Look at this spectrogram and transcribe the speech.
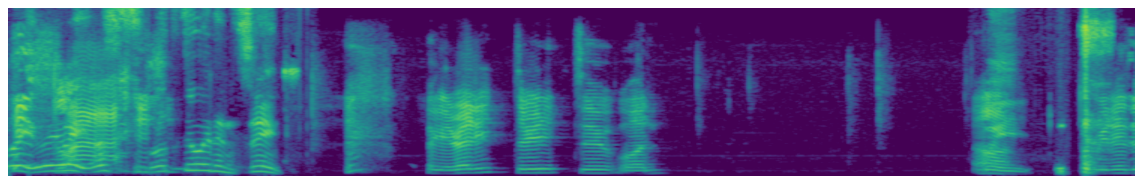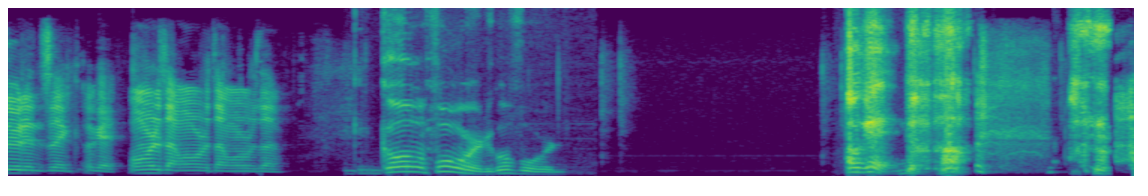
Wait, wait, wait. Let's, let's do it in sync. Okay, ready? Three, two, one. Oh, Wait. we didn't do it in sync. Okay, one more time, one more time, one more time. Go forward. Go forward. okay. Yes!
